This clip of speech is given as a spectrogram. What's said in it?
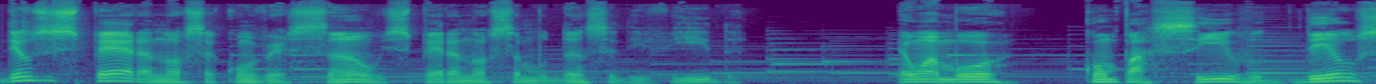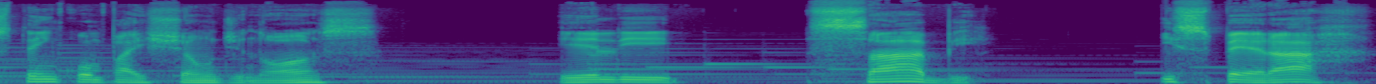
Deus espera a nossa conversão, espera a nossa mudança de vida. É um amor compassivo, Deus tem compaixão de nós. Ele sabe esperar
